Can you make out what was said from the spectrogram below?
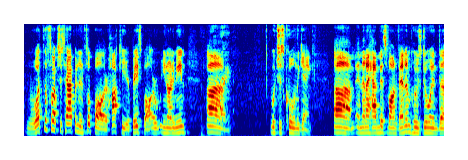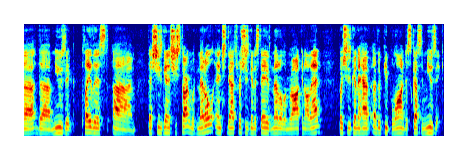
what the fuck just happened in football or hockey or baseball or you know what I mean, um, Right. which is cool in the gang. Um, and then I have Miss Von Venom who's doing the the music playlist um, that she's gonna she's starting with metal and she, that's where she's gonna stay is metal and rock and all that. But she's gonna have other people on discussing music.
